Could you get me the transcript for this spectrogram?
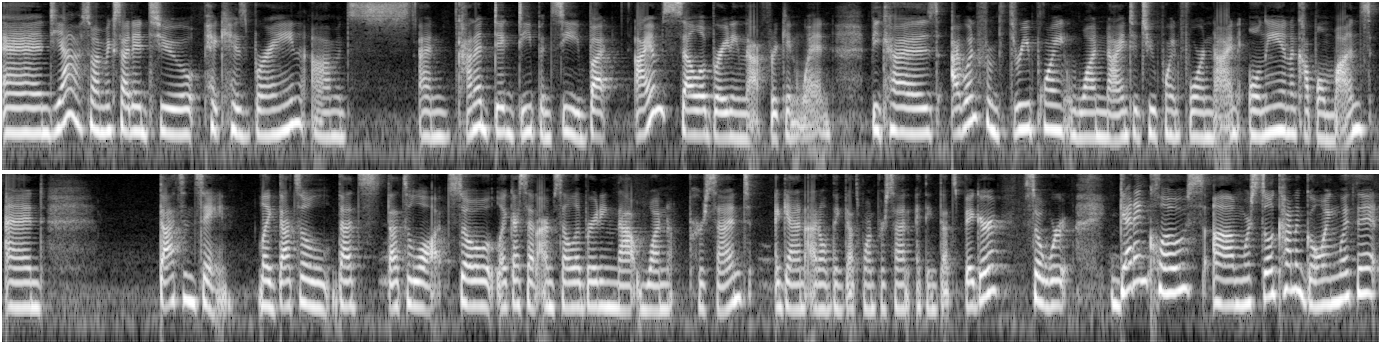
and yeah, so I'm excited to pick his brain um, it's, and kind of dig deep and see. But I am celebrating that freaking win because I went from 3.19 to 2.49 only in a couple months, and that's insane like that's a that's that's a lot. So like i said i'm celebrating that 1% again i don't think that's 1% i think that's bigger. So we're getting close. Um, we're still kind of going with it.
